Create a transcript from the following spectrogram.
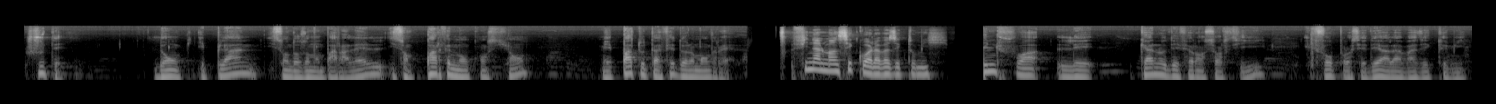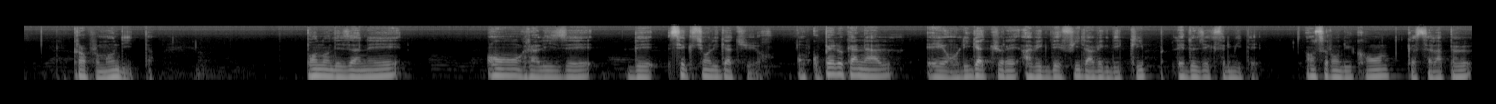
shootés. Donc ils planent, ils sont dans un monde parallèle, ils sont parfaitement conscients, mais pas tout à fait dans le monde réel. Finalement, c'est quoi la vasectomie? Une fois les canaux différents sortis, il faut procéder à la vasectomie, proprement dite. Pendant des années, on réalisait des sections ligatures. On coupait le canal et on ligaturait avec des fils, avec des clips, les deux extrémités. On s'est rendu compte que cela peut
